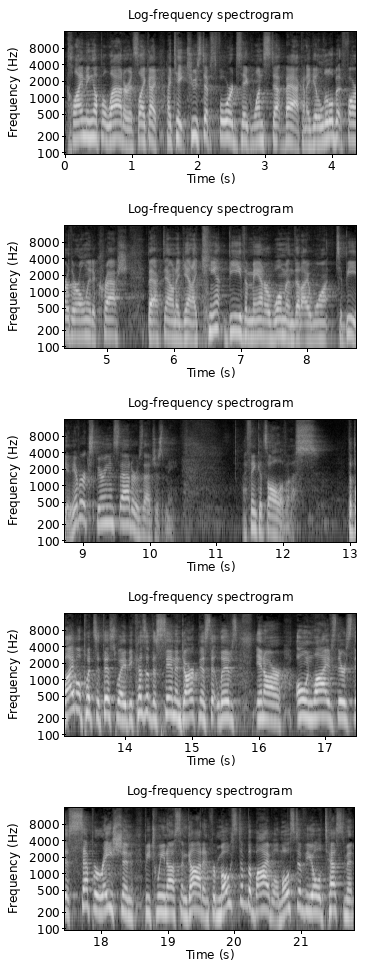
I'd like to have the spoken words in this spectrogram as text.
climbing up a ladder. It's like I, I take two steps forward to take one step back, and I get a little bit farther only to crash back down again. I can't be the man or woman that I want to be. Have you ever experienced that, or is that just me? I think it's all of us. The Bible puts it this way because of the sin and darkness that lives in our own lives, there's this separation between us and God. And for most of the Bible, most of the Old Testament,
